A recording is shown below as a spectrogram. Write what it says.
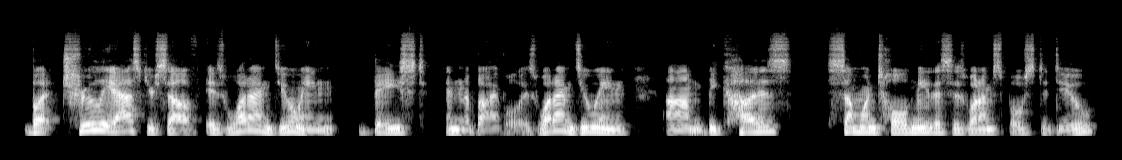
but truly ask yourself is what I'm doing based in the Bible? Is what I'm doing um, because someone told me this is what I'm supposed to do?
